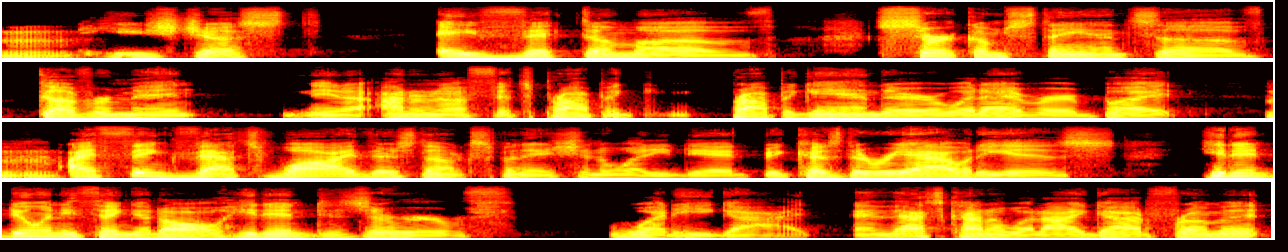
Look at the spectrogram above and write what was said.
Mm. He's just a victim of circumstance of government you know, I don't know if it's propag- propaganda or whatever, but mm-hmm. I think that's why there's no explanation of what he did because the reality is he didn't do anything at all. He didn't deserve what he got. And that's kind of what I got from it.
